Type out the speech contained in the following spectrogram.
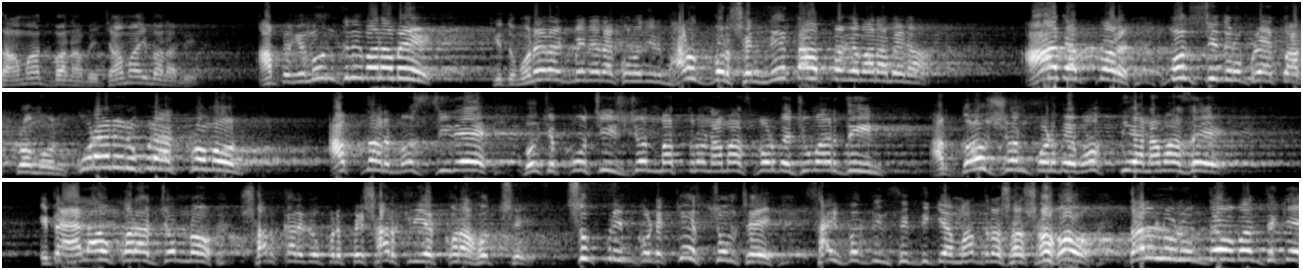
দামাত বানাবে জামাই বানাবে আপনাকে মন্ত্রী বানাবে কিন্তু মনে রাখবেন এরা কোনোদিন ভারতবর্ষের নেতা আপনাকে বানাবে না আজ আপনার মসজিদের উপরে এত আক্রমণ, কোরআনের উপরে আক্রমণ। আপনার মসজিদে বলছে পঁচিশ জন মাত্র নামাজ পড়বে জুমার দিন, আর দশ জন পড়বে বক্তিয়া নামাজে। এটা অ্যালাউ করার জন্য সরকারের উপরে প্রেশার ক্রিয়েট করা হচ্ছে। সুপ্রিম কোর্টে কেস চলছে সাইফুদ্দিন সিদ্দিকিয়া মাদ্রাসা সহ দারুল উলুম দেওবান থেকে,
